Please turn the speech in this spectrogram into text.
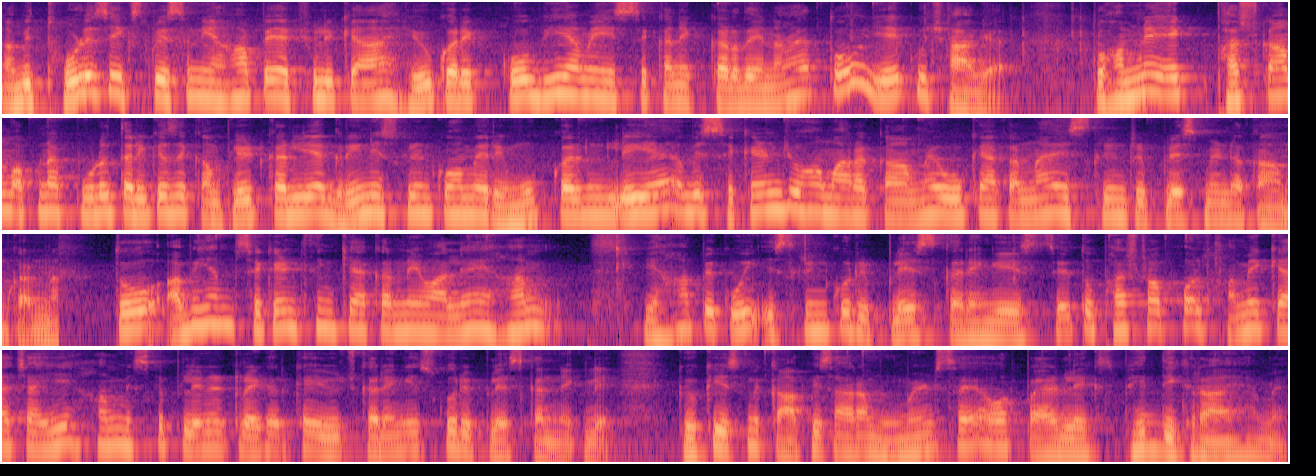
अभी थोड़े से एक्सप्रेशन यहाँ पे एक्चुअली क्या है ह्यू करेक्ट को भी हमें इससे कनेक्ट कर देना है तो ये कुछ आ गया। तो हमने एक फ़र्स्ट काम अपना पूरे तरीके से कंप्लीट कर लिया। ग्रीन स्क्रीन को हमें रिमूव कर लिया है। अभी सेकेंड जो हमारा काम है, वो क्या करना है? स्क्रीन रिप्लेसमेंट का काम करना। तो अभी हम सेकेंड थिंग क्या करने वाले हैं? हम यहाँ पे कोई स्क्रीन को रिप्लेस करेंगे इससे। तो फ़र्स्ट ऑफ़ ऑल हमें क्या चाहिए? हम इसके प्लेनेट ट्रैकर का यूज़ करेंगे इसको रिप्लेस करने के लिए, क्योंकि इसमें काफ़ी सारा मूवमेंट्स है और पैरलेक्स भी दिख रहा है हमें।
